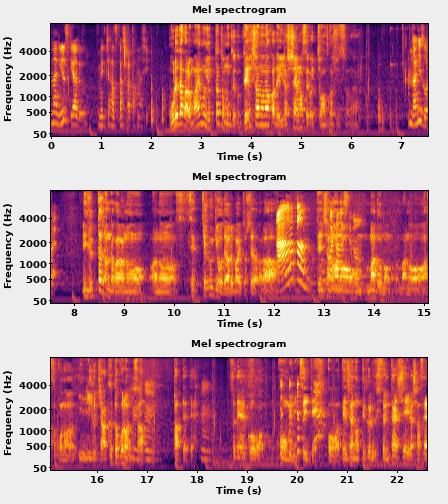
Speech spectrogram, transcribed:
何ユースケある？めっちゃ恥ずかしかった話。俺だから前も言ったと思うけど電車の中で「いらっしゃいませ」が一番恥ずかしいですよね。何それ？え言ったじゃん。だからあのあの接客業でアルバイトしてたからああ電車のあの窓のあのあそこの入り口開くところにさ、うんうん。立ってて。うん。それでこうホームについて こう電車に乗ってくる人に対して「いらっしゃいませ」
